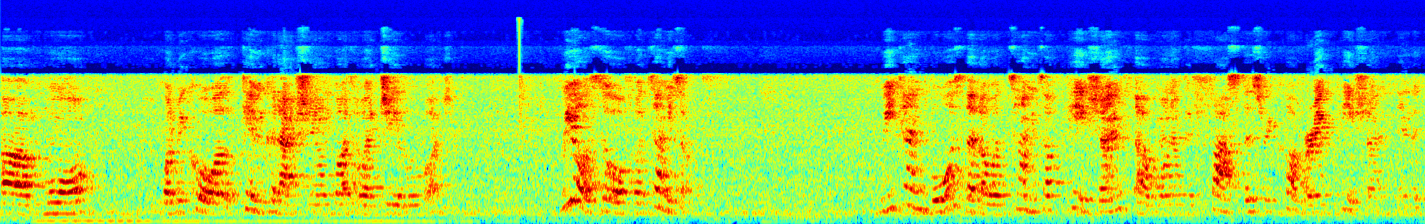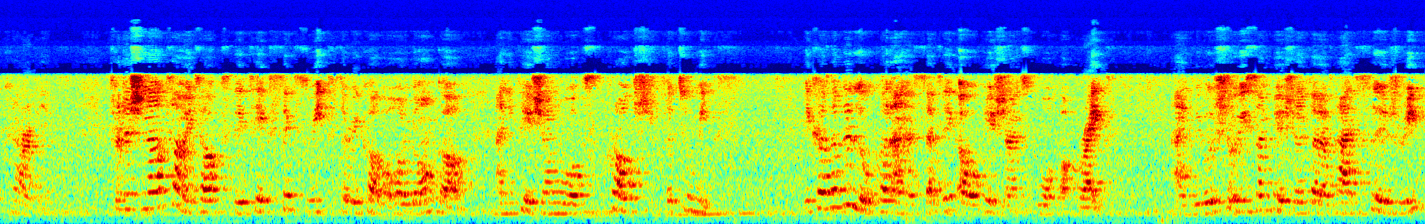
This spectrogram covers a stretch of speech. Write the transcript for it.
uh, more what we call Kim Kardashian butt or JLo butt. We also offer tummy tucks. We can boast that our tummy tuck patients are one of the fastest recovering patients in the Caribbean. Traditional tummy tucks, they take six weeks to recover or longer and the patient walks crouched for two weeks. Because of the local anesthetic, our patients walk upright and we will show you some patients that have had surgery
